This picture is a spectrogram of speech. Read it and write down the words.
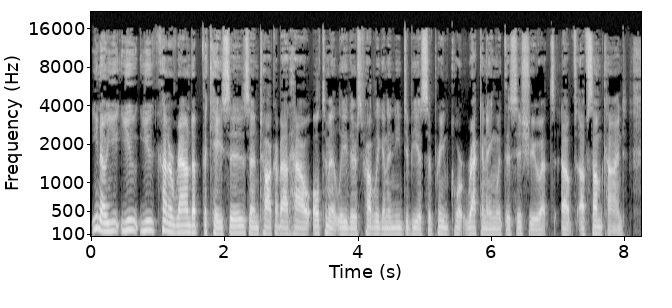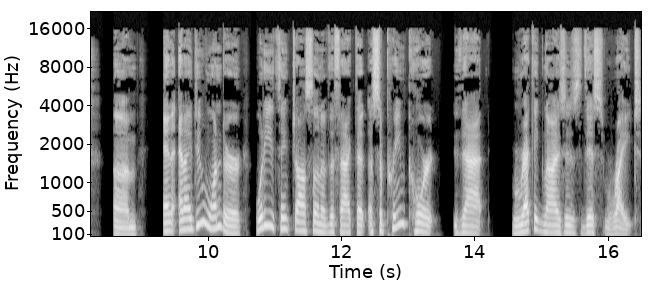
you know, you, you, you kind of round up the cases and talk about how ultimately there's probably going to need to be a Supreme Court reckoning with this issue at, of, of some kind. Um, and, and I do wonder, what do you think, Jocelyn, of the fact that a Supreme Court that recognizes this right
